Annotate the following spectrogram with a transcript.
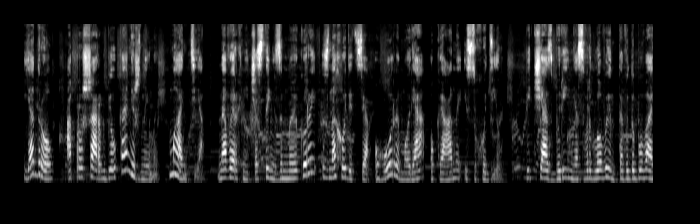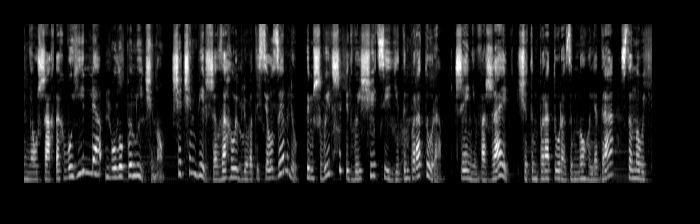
ядро, а прошарок білка між ними мантія. На верхній частині земної кори знаходяться гори, моря, океани і суходіл. Під час буріння свердловин та видобування у шахтах вугілля було помічено, що чим більше заглиблюватися у землю, тим швидше підвищується її температура. Вчені вважають, що температура земного ядра становить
